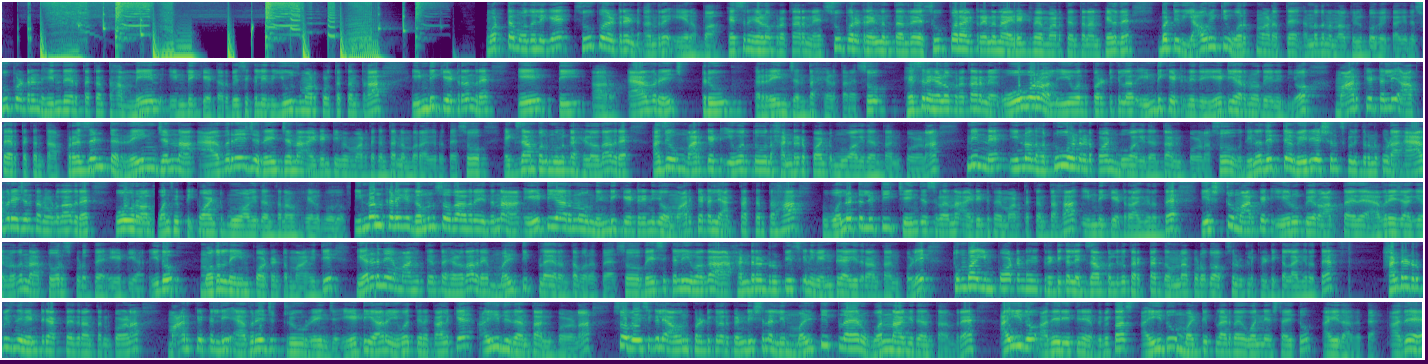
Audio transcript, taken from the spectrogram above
ಮೊಟ್ಟ ಮೊದಲಿಗೆ ಸೂಪರ್ ಟ್ರೆಂಡ್ ಅಂದ್ರೆ ಏನಪ್ಪಾ? ಹೆಸರು ಹೇಳೋ ಪ್ರಕಾರನೇ ಸೂಪರ್ ಟ್ರೆಂಡ್ ಅಂತ ಅಂದ್ರೆ ಸೂಪರ್ ಆಗಿ ಟ್ರೆಂಡ್ ಅನ್ನ ಐಡೆಂಟಿಫೈ ಮಾಡುತ್ತೆ ಅಂತ ನಾನು ಹೇಳಿದೆ. ಬಟ್ ಇದು ಯಾವ ರೀತಿ ವರ್ಕ್ ಮಾಡುತ್ತೆ ಅನ್ನೋದನ್ನ ನಾವು ತಿಳ್ಕೋಬೇಕಾಗಿದೆ. ಸೂಪರ್ ಟ್ರೆಂಡ್ ಹಿಂದೆ ಇರತಕ್ಕಂತಹ ಮೇನ್ ಇಂಡಿಕೇಟರ್ ಬೇಸಿಕಲಿ ಇದು ಯೂಸ್ ಮಾಡ್ಕೊಳ್ತಕ್ಕಂತಹ ಇಂಡಿಕೇಟರ್ ಅಂದ್ರೆ A T R average true range ಅಂತ ಹೇಳ್ತಾರೆ. ಸೊ ಹೆಸರು ಹೇಳೋ ಪ್ರಕಾರನೇ ಓವರ್ ಆಲ್ ಈ ಒಂದು ಪರ್ಟಿಕ್ಯುಲರ್ ಇಂಡಿಕೇಟರ್ ಇದೆ ಎ ಟಿ ಆರ್ ಅನ್ನೋದು ಏನಿದೆಯೋ ಮಾರ್ಕೆಟ್ ಅಲ್ಲಿ ಆಗ್ತಾ ಇರತಕ್ಕಂತ ಪ್ರೆಸೆಂಟ್ ರೇಂಜ್ ಅನ್ನ ಆವರೇಜ್ ರೇಂಜ್ ಅನ್ನ ಐಡೆಂಟಿಫೈ ಮಾಡ್ತಕ್ಕಂಥ ನಂಬರ್ ಆಗಿರುತ್ತೆ. ಸೊ ಎಕ್ಸಾಂಪಲ್ ಮೂಲಕ ಹೇಳೋದಾದ್ರೆ ಅದು ಮಾರ್ಕೆಟ್ ಇವತ್ತು ಒಂದು ಹಂಡ್ರೆಡ್ ಪಾಯಿಂಟ್ ಮೂವ್ ಆಗಿದೆ ಅಂತ ಅನ್ಕೊಳ್ಳೋಣ. ನಿನ್ನೆ ಇನ್ನೊಂದು ಟೂ ಹಂಡ್ರೆಡ್ ಪಾಯಿಂಟ್ ಮೂವ್ ಆಗಿದೆ ಅಂತ ಅನ್ಕೊಳ್ಳೋಣ. ಸೊ ದಿನನಿತ್ಯ ವೇರಿಯೇಷನ್ಸ್ ಗಳಿದ್ರು ಕೂಡ ಆವರೇಜ್ ಅಂತ ನೋಡೋದಾದ್ರೆ overall one fifty point move ಆಗಿದೆ ಅಂತ ನಾವು ಹೇಳ್ಬೋದು. ಇನ್ನೊಂದ್ ಕಡೆಗೆ ಗಮನಿಸೋದಾದ್ರೆ ಇದನ್ನ ಎ ಟಿ ಆರ್ ಅನ್ನೋ ಒಂದು ಇಂಡಿಕೇಟರ್ ಏನಿದೆಯೋ ಮಾರ್ಕೆಟ್ ಅಲ್ಲಿ ಆಗ್ತಕ್ಕಂತಹ ವೊಲಟಿಲಿಟಿ ಚೇಂಜಸ್ ಗಳನ್ನ ಐಡೆಂಟಿಫೈ ಮಾಡ್ತಕ್ಕಂತಹ ಇಂಡಿಕೇಟರ್ ಆಗಿರುತ್ತೆ. ಎಷ್ಟು ಮಾರ್ಕೆಟ್ ಏರುಪೇರು ಆಗ್ತಾ ಇದೆ ಆವರೇಜ್ ಆಗಿ ಅನ್ನೋದನ್ನ ತೋರಿಸ್ಕೊಡುತ್ತೆ ಎ ಟಿ ಆರ್ ಇದು ಮೊದಲನೇ ಇಂಪಾರ್ಟೆಂಟ್ ಮಾಹಿತಿ. ಎರಡನೇ ಮಾಹಿತಿ ಅಂತ ಹೇಳೋದಾದ್ರೆ ಮಲ್ಟಿಪ್ಲೈಯರ್ ಅಂತ ಬರುತ್ತೆ. ಸೊ ಬೇಸಿಕಲಿ ಇವಾಗ ಹಂಡ್ರೆಡ್ ರುಪೀಸ್ಗೆ ನೀವು ಎಂಟ್ರಿ ಆಗಿದ್ರ ಅಂತ ಅನ್ಕೊಳ್ಳಿ. ತುಂಬಾ ಇಂಪಾರ್ಟೆಂಟ್ ಆಗಿ ಕ್ರಿಟಿಕಲ್ ಎಕ್ಸಾಂಪಲ್ ಇದು ಕರೆಕ್ಟ್ ಆಗಿ ಗಮನ ಕೊಡೋದು ಅಬ್ಸಲ್ಯೂಟ್ಲಿ ಕ್ರಿಟಿಕಲ್ ಆಗಿರುತ್ತೆ. ಹಂಡ್ರೆಡ್ ರುಪೀಸ್ ನೀವು ಎಂಟ್ರಿ ಆಗ್ತಾ ಇದ್ರ ಅಂತ ಅನ್ಕೊಳ್ಳೋಣ. ಮಾರ್ಕೆಟ್ ಅಲ್ಲಿ average true range A T R ಇವತ್ತಿನ ಕಾಲಕ್ಕೆ ಐದಿದೆ ಅಂತ ಅನ್ಕೊಳ್ಳೋಣ. ಸೊ ಬೇಸಿಕಲಿ ಆ ಒಂದು ಪರ್ಟಿಕ್ಯುಲರ್ ಕಂಡೀಷನ್ ಅಲ್ಲಿ ಮಲ್ಟಿಪ್ಲೈಯರ್ ಒನ್ ಆಗಿದೆ ಅಂತ ಅಂದ್ರೆ ಐದು ಅದೇ ರೀತಿನೇ ಇರುತ್ತೆ. ಬಿಕಾಸ್ ಐದು ಮಲ್ಟಿಪ್ಲೈಡ್ ಬೈ ಒನ್ ಎಷ್ಟಾಯ್ತು? ಐದಾಗುತ್ತೆ ಅದೇ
